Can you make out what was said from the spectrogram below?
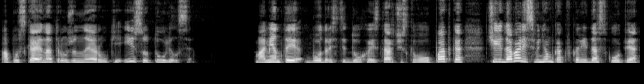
опуская натруженные руки, и сутулился. Моменты бодрости духа и старческого упадка чередовались в нем, как в калейдоскопе.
